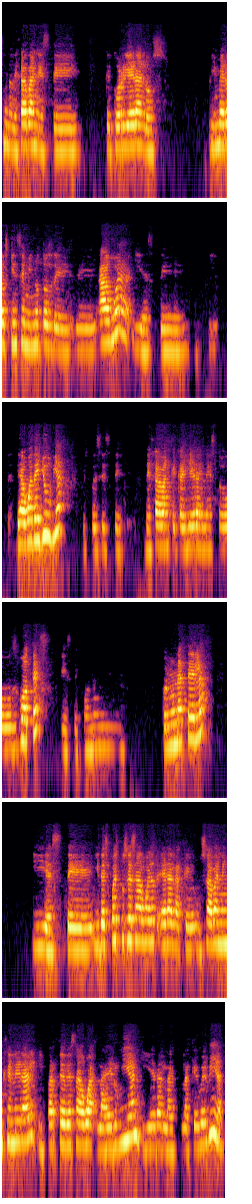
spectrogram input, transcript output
bueno, dejaban este, que corrieran los, primeros 15 minutos de, agua y este de agua de lluvia, después este, dejaban que cayera en estos botes este, con, un, con una tela y, este, y después pues esa agua era la que usaban en general y parte de esa agua la hervían y era la, la que bebían.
